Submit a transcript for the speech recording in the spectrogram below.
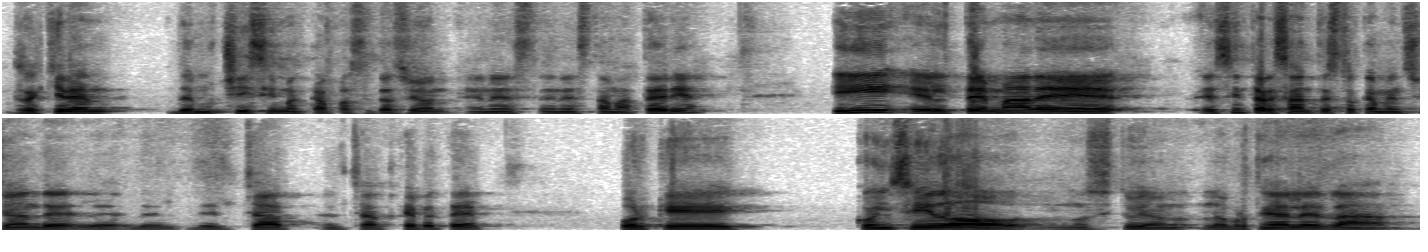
Requieren de muchísima capacitación en esta materia. Y el tema de, es interesante esto que mencionan de, de, del chat, el chat GPT, porque coincido, no sé si tuvieron la oportunidad de leer la,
